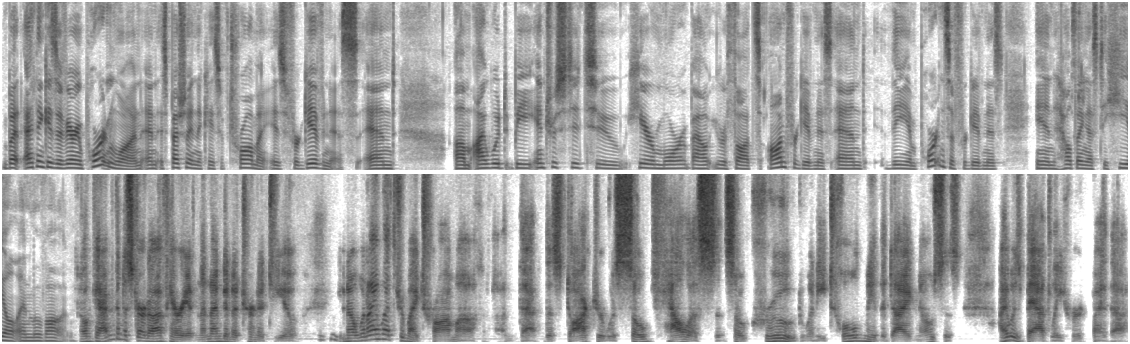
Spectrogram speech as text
but I think is a very important one, and especially in the case of trauma, is forgiveness. And um, I would be interested to hear more about your thoughts on forgiveness and the importance of forgiveness in helping us to heal and move on. okay i'm going to start off harriet and then i'm going to turn it to you. You know when i went through my trauma uh, that this doctor was so callous and so crude when he told me the diagnosis i was badly hurt by that.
